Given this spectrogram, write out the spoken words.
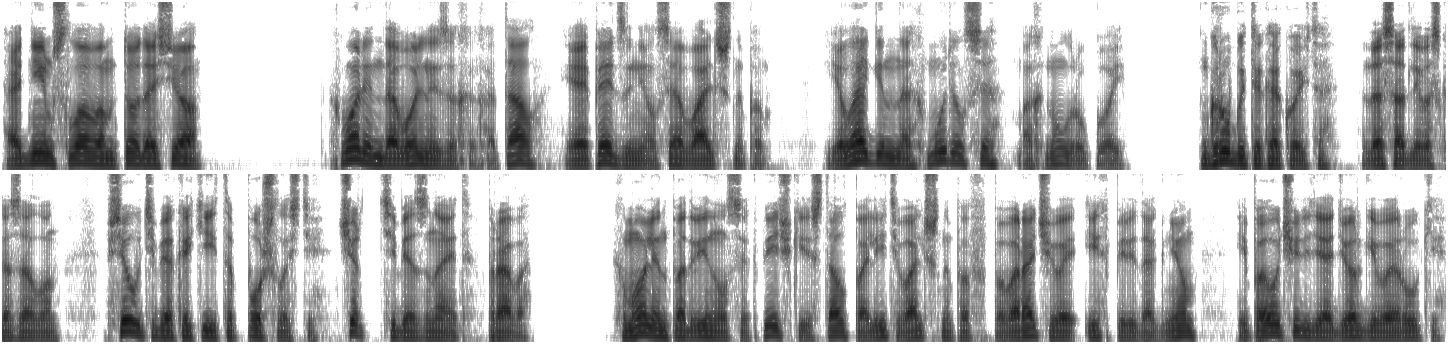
Одним словом, то да сё. Хмолин довольный захохотал и опять занялся вальшнапом. Елагин нахмурился, махнул рукой. «Грубый ты какой-то», — досадливо сказал он. «Все у тебя какие-то пошлости. Черт тебя знает, право». Хмолин подвинулся к печке и стал полить вальшнапов, поворачивая их перед огнем и по очереди одергивая руки.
